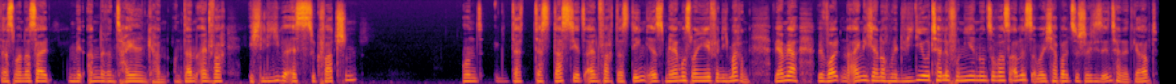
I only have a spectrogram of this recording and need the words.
dass man das halt mit anderen teilen kann. Und dann einfach, ich liebe es zu quatschen. Und dass, dass das jetzt einfach das Ding ist, mehr muss man hierfür nicht machen. Wir haben ja, wir wollten eigentlich ja noch mit Video telefonieren und sowas alles, aber ich habe halt so schlechtes Internet gehabt.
